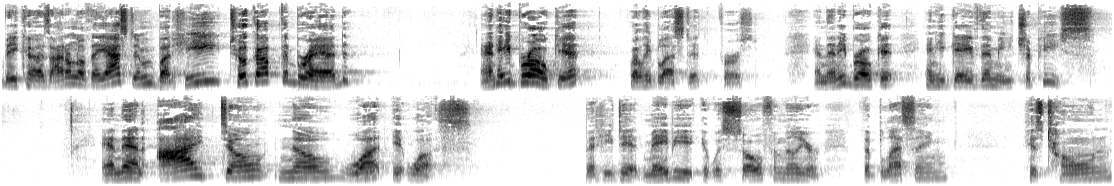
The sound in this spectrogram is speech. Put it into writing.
Because I don't know if they asked him, but he took up the bread and he broke it. Well, he blessed it first. And then he broke it and he gave them each a piece. And then I don't know what it was that he did. Maybe it was so familiar. The blessing, his tone,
